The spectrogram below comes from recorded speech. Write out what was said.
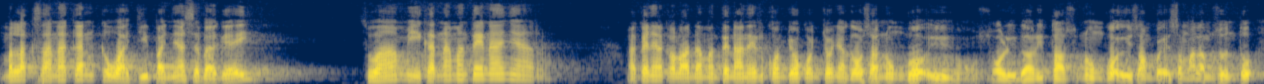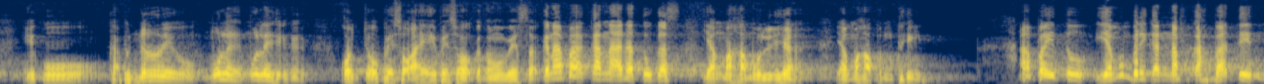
melaksanakan kewajibannya sebagai suami karena mantenanya. Makanya kalau ada mantenanya itu konco-konconya gak usah nunggu, solidaritas nunggu sampai semalam suntuk, iku gak bener itu, mulai mulai konco besok aja besok ketemu besok. Kenapa? Karena ada tugas yang maha mulia, yang maha penting. Apa itu? Ia memberikan nafkah batin.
